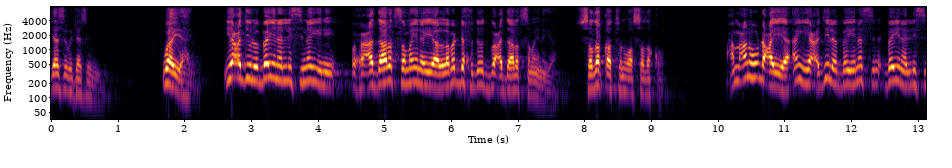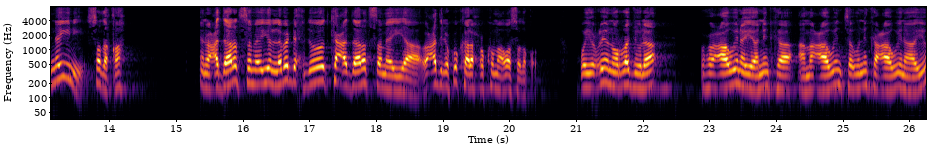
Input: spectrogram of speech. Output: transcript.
Jaaza wajaaza weeye waa yahay. Yacdilu bayna lisnayni wuxuu cadaalad samaynayaa laba dhexdood buu cadaalad samaynayaa. Sadaqatun waa sadaqo waxaa macnuhu u dhacayaa an yacdila bayna lisnayni sadaqa. Inuu cadaalad sameeyo laba dhexdood ka cadaalad sameeyaa oo cadli ku kala xukuma waa sadaqo. Wa yuciinu arajula wuxuu caawinayaa ninka ama caawinta uu ninka caawinaayo.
